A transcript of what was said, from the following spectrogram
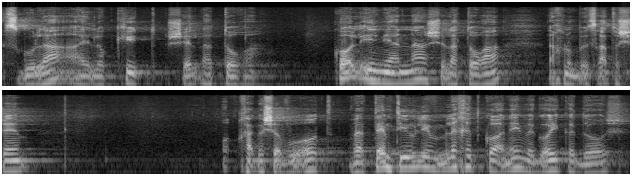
הסגולה האלוקית של התורה. כל עניינה של התורה אנחנו בעזרת השם, חג השבועות, ואתם תהיו לי ממלכת כהנים וגוי קדוש,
